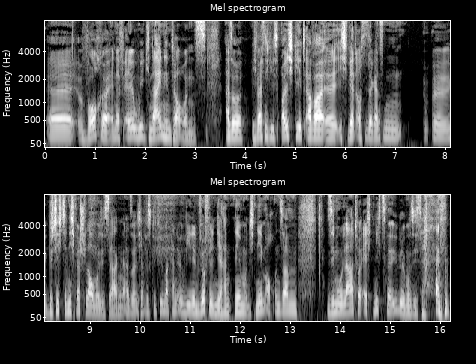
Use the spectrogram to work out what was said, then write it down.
äh, Woche, NFL Week 9 hinter uns. Also ich weiß nicht, wie es euch geht, aber äh, ich werde aus dieser ganzen äh, Geschichte nicht mehr schlau, muss ich sagen. Also ich habe das Gefühl, man kann irgendwie den Würfel in die Hand nehmen und ich nehme auch unserem Simulator echt nichts mehr übel, muss ich sagen,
